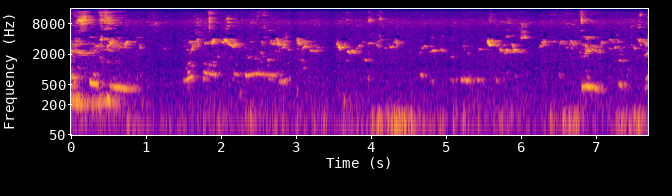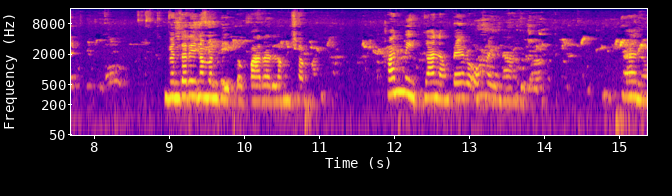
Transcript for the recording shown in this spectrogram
Ayan. Ganda rin naman dito para lang siya man. Handmade nga lang pero okay na, di ba? Ano?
